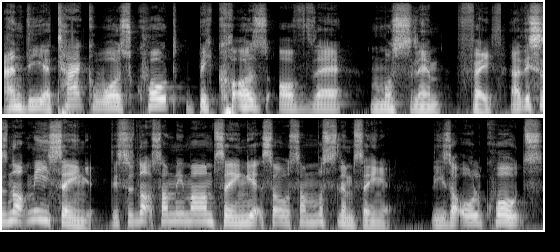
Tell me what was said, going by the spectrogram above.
and the attack was, quote, because of their Muslim faith. Now, this is not me saying it. This is not some Imam saying it, so some Muslim saying it. These are all quotes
